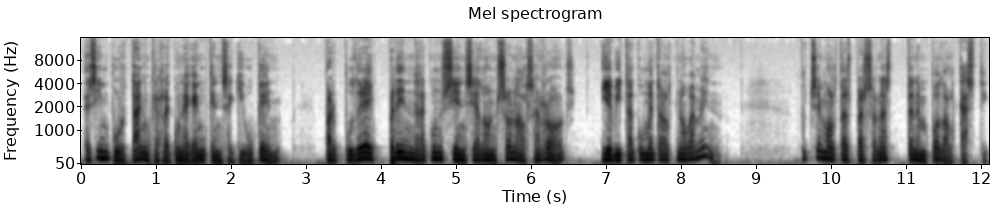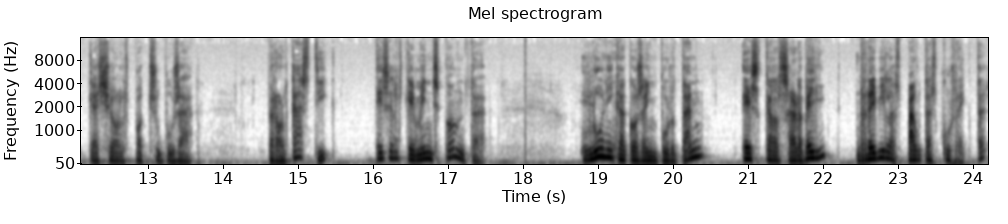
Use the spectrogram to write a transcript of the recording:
És important que reconeguem que ens equivoquem per poder prendre consciència d'on són els errors i evitar cometre'ls novament. Potser moltes persones tenen por del càstig que això els pot suposar, però el càstig és el que menys compta. L'única cosa important és que el cervell rebi les pautes correctes.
